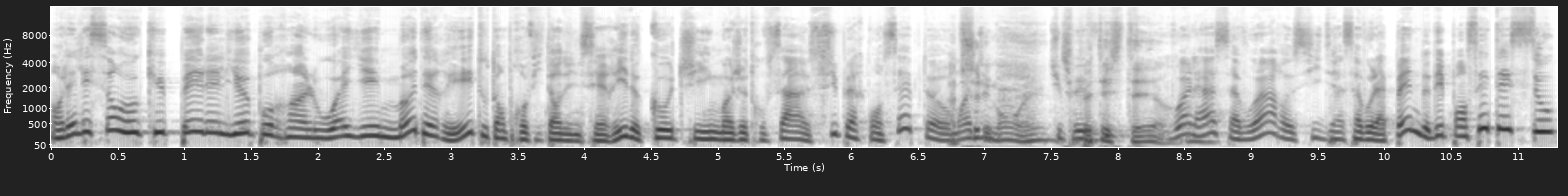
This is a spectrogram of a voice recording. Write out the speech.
en les laissant occuper les lieux pour un loyer modéré tout en profitant d'une série de coaching. Moi, je trouve ça un super concept. Au Absolument, moins, tu, tu, peux, tester. Hein. Voilà, savoir si ça vaut la peine de dépenser tes sous.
